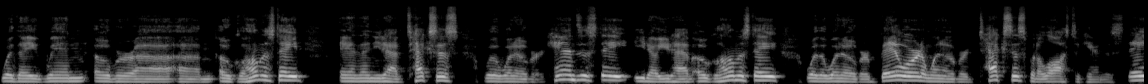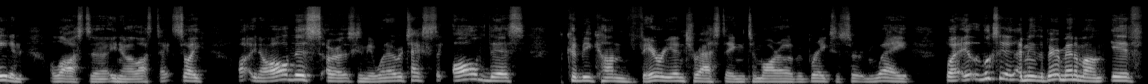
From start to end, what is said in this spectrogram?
with a win over uh, um, Oklahoma State, and then you'd have Texas with a win over Kansas State. You know, you'd have Oklahoma State with a win over Baylor and a win over Texas, but a loss to Kansas State and a loss to you know a loss to Texas. So like uh, you know all this, or excuse me, a win over Texas. Like all of this could become very interesting tomorrow if it breaks a certain way. But it looks like I mean the bare minimum if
